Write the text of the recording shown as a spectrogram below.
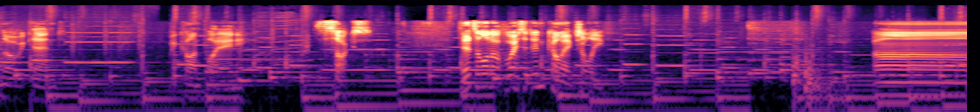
No, we can't. We can't buy any. Sucks. That's a lot of wasted income, actually. Um...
